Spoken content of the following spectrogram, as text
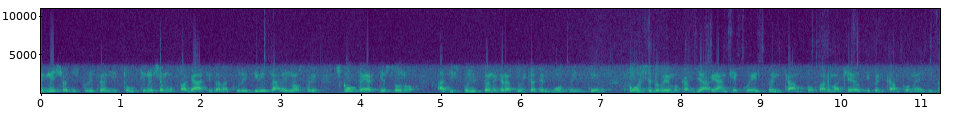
è messo a disposizione di tutti, noi siamo pagati dalla collettività, le nostre scoperte sono a disposizione gratuita del mondo intero. Forse dovremmo cambiare anche questo in campo farmaceutico, in campo medico.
